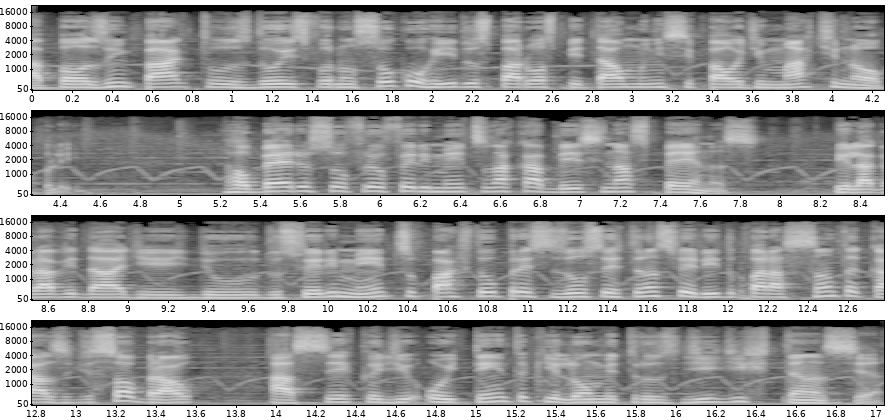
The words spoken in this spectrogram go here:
Após o impacto, os dois foram socorridos para o Hospital Municipal de Martinópole. Robério sofreu ferimentos na cabeça e nas pernas. Pela gravidade do, dos ferimentos, o pastor precisou ser transferido para a Santa Casa de Sobral, a cerca de 80 quilômetros de distância.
